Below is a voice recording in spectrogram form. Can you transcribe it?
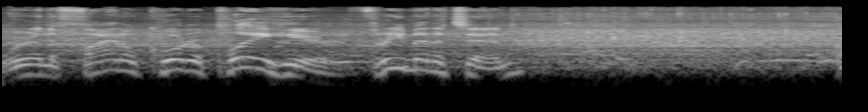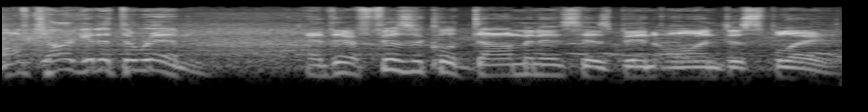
We're in the final quarter play here. Three minutes in. Off target at the rim. And their physical dominance has been on display.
